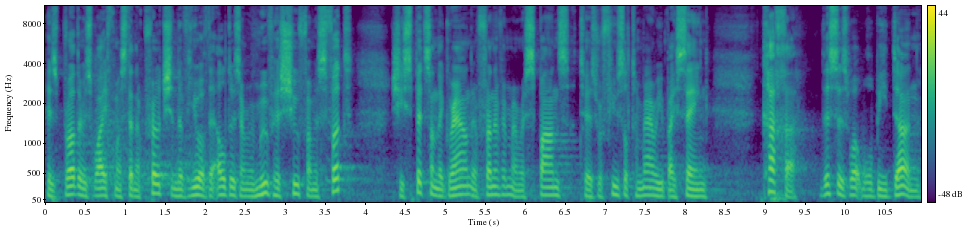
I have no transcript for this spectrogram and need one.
His brother's wife must then approach in the view of the elders and remove his shoe from his foot. She spits on the ground in front of him and responds to his refusal to marry by saying, Kacha, this is what will be done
